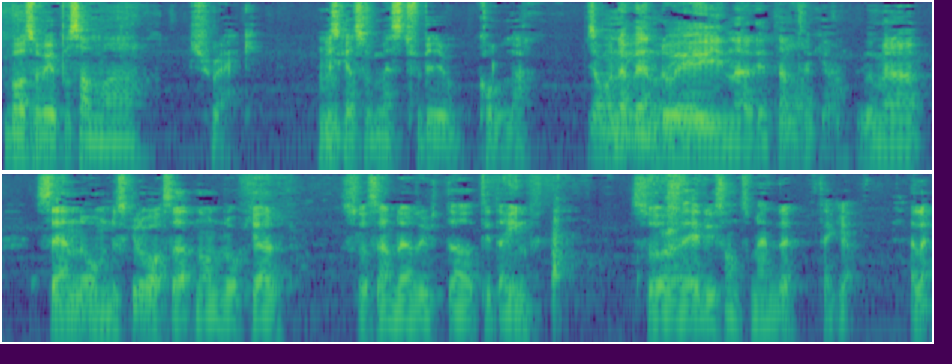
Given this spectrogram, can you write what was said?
Bara så vi är på samma track. Mm. Vi ska alltså mest förbi och kolla. Ja men när vi ändå är i närheten tänker jag. Jag menar, sen om det skulle vara så att någon råkar slå sönder en ruta och titta in. Så är det ju sånt som händer, tänker jag. Eller?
